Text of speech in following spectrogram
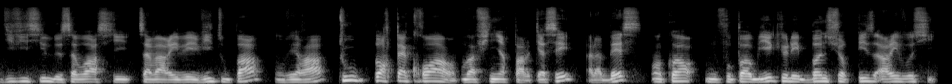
difficile de savoir si ça va arriver vite ou pas. On verra. Tout porte à croire, on va finir par le casser à la baisse. Encore, il ne faut pas oublier que les bonnes surprises arrivent aussi.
